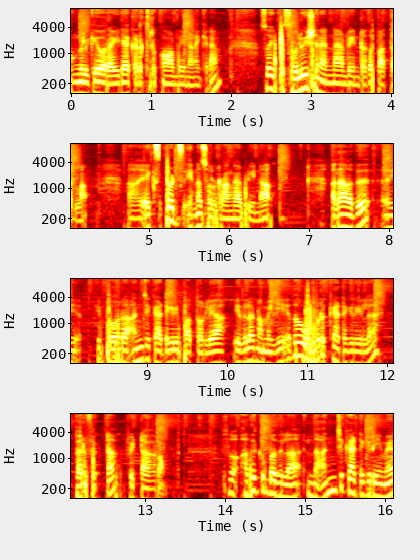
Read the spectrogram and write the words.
உங்களுக்கே ஒரு ஐடியா கிடச்சிருக்கும் அப்படின்னு நினைக்கிறேன். ஸோ இப்போ சொல்யூஷன் என்ன அப்படின்றத பார்த்துடலாம் எக்ஸ்பர்ட்ஸ் என்ன சொல்கிறாங்க அப்படின்னா அதாவது இப்போ ஒரு அஞ்சு கேட்டகரி பார்த்தோம் இல்லையா? இதில் நம்ம ஏதோ ஒரு கேட்டகரியில் பெர்ஃபெக்டாக ஃபிட் ஆகிறோம். ஸோ அதுக்கு பதிலாக இந்த அஞ்சு கேட்டகரியுமே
